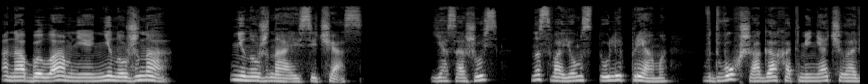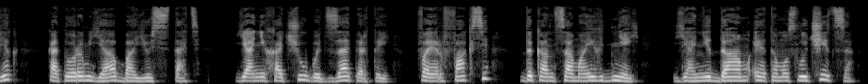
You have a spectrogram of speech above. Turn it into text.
она была мне не нужна. Не нужна и сейчас. Я сажусь на своем стуле прямо. В двух шагах от меня человек, которым я боюсь стать. Я не хочу быть запертой в Фаерфаксе до конца моих дней. Я не дам этому случиться.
